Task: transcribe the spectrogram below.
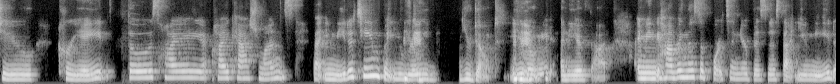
to create those high high cash months that you need a team, but you mm-hmm. really you don't. You mm-hmm. don't need any of that. I mean, having the supports in your business that you need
